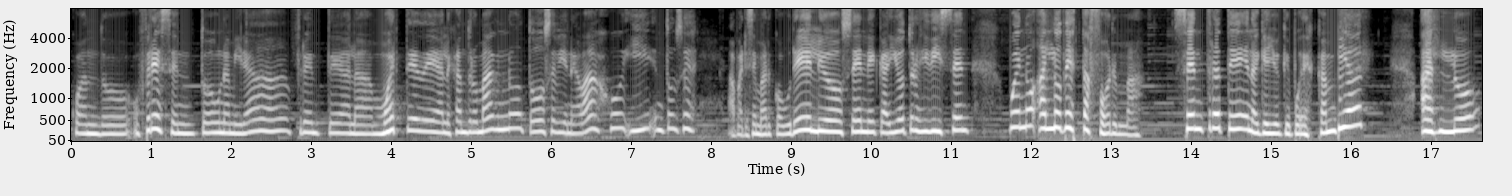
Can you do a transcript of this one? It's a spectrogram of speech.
cuando ofrecen toda una mirada frente a la muerte de Alejandro Magno, todo se viene abajo y entonces aparece Marco Aurelio, Séneca y otros y dicen, bueno, hazlo de esta forma, céntrate en aquello que puedes cambiar, hazlo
